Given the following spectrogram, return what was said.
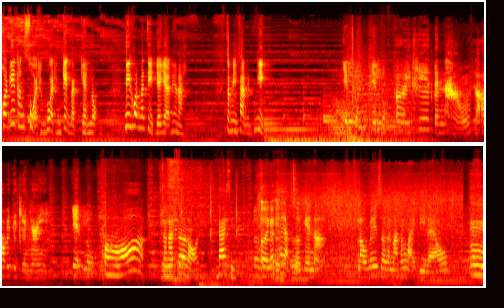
คนที่ทั้งสวยทั้งรวยทั้งเก่งแบบเกรียนหลง มีคนมาจีบเยอะแยะเนี่ยนะ จะมีแฟนเป็นผู้หญิง เย็นหลงเย็นหลง เอยที่เป็นเหาแล้วเอาไปติดเกณฑ์ไง เกตหลง อ๋อจะนัดเจอเหรอ ได้สิ เอยก็แค่อยากเจอเกณฑ์อะเราไม่ได้เจอกันมาตั้งหลายปีแล้ว อืม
